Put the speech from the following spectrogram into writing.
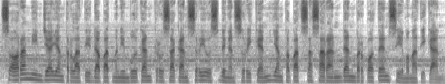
seorang ninja yang terlatih dapat menimbulkan kerusakan serius dengan shuriken yang tepat sasaran dan berpotensi mematikan.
